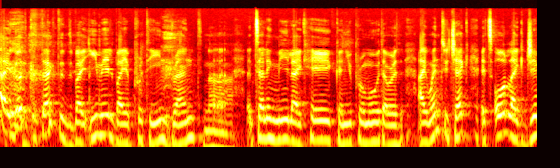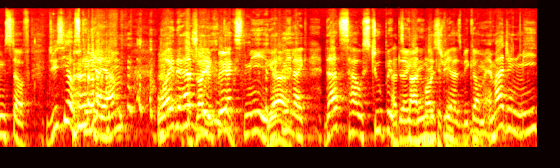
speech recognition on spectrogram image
I got contacted by email by a protein brand Nah. telling me like, "Hey, can you promote our?" Th-? I went to check. It's all like gym stuff. Do you see how skinny I am? Why the hell did you text me? Yeah. get me? Like that's how stupid That's like the industry marketing. has become. Yeah. Imagine me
